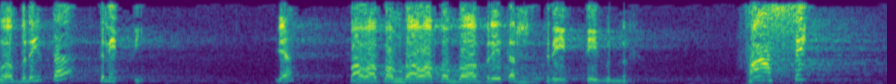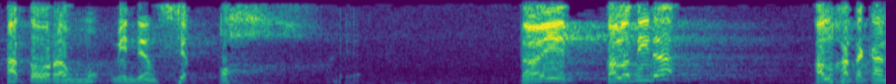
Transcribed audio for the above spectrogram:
Mau berita, teliti. Ya, bahwa pembawa-pembawa berita harus teliti benar. Fasik atau orang mukmin yang siqoh. Ya. Taib. Kalau tidak, Allah katakan,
